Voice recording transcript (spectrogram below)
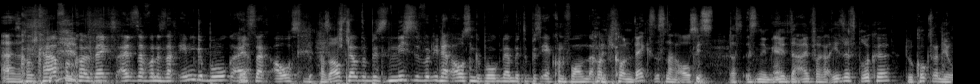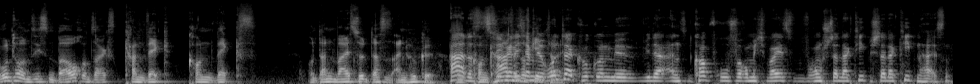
Also- Konkav und konvex. Eins davon ist nach innen gebogen, eins Ja. nach außen. Pass auf. Ich glaube, du bist nicht so wirklich nach außen gebogen damit, du bist eher konform Kon damit. konvex ist nach außen. Das ist nämlich eine einfache Eselsbrücke. Du guckst an die runter und siehst einen Bauch und sagst, kann weg, konvex. Und dann weißt du, das ist ein Hückel. ah, das ist wie konkav wenn ich an mir runtergucke und mir wieder ans Kopf rufe, warum ich weiß, warum Stalaktiten Stalaktiten heißen.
